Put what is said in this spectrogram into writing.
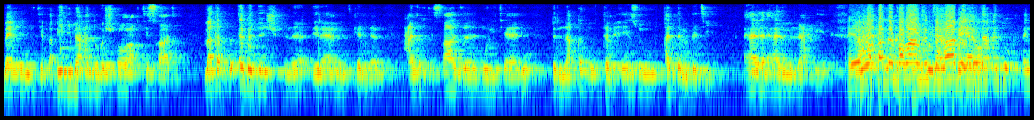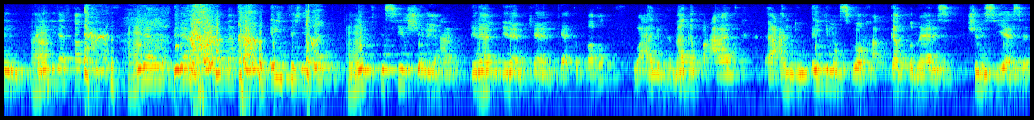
ما يقدر ما عنده مشروع اقتصادي. ما قد ابدا شفنا بيرام يتكلم عن الاقتصاد الموريتاني بالنقد والتمحيص ويقدم بديل هذا هذا من ناحية. إيه هو قدم برنامج انتخابي. ما عنده حنين حنين لا بلا بلا ما أي تجربة في تسيير الشأن العام. بيرام بيرام كان كاتب ضبط وعاقبها. ما قد عاد عنده أي منصب اخر قد مارس شنو السياسة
